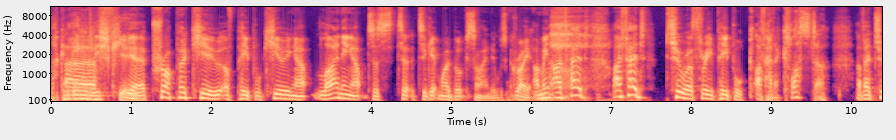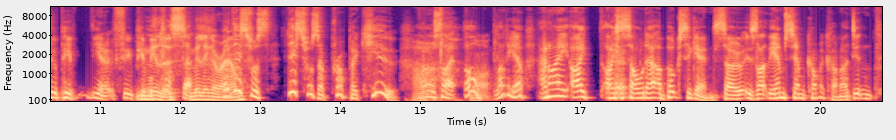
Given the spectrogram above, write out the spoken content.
like an uh, English queue. Yeah, proper queue of people queuing up, lining up to, to to get my book signed. It was great. I mean, I've had I've had two or three people. I've had a cluster. I've had two people, you know, a few people millers cluster. milling around. But this was this was a proper queue. Oh, and I was like, oh, oh, bloody hell. And I, I, I sold out of books again. So it's like the MCM Comic Con. I didn't,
